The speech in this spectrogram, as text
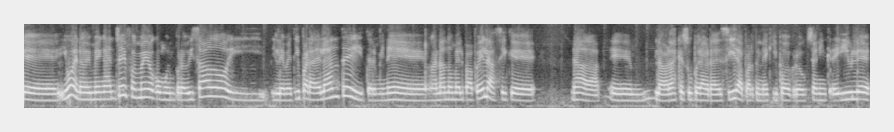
Eh, y bueno, y me enganché y fue medio como improvisado y, le metí para adelante y terminé ganándome el papel, así que nada, eh, la verdad es que súper agradecida, aparte un equipo de producción increíble,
